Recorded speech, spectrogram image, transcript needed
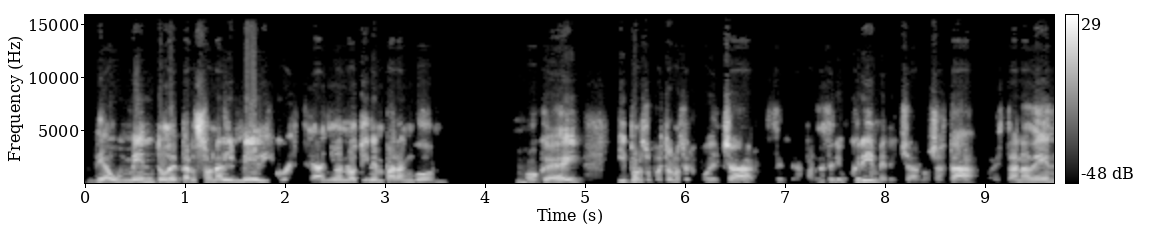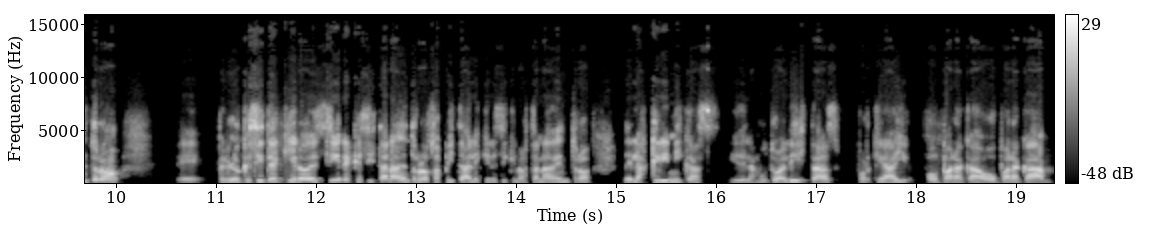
de aumento de personal médico este año no tienen parangón. ¿Ok? Y por supuesto no se los puede echar, aparte sería un crimen echarlos, ya está, están adentro, eh, pero lo que sí te quiero decir es que si están adentro de los hospitales, quiere decir que no están adentro de las clínicas y de las mutualistas, porque hay o para acá o para acá.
